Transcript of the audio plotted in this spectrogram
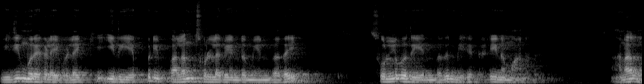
விதிமுறைகளை விளக்கி இது எப்படி பலன் சொல்ல வேண்டும் என்பதை சொல்லுவது என்பது மிக கடினமானது. ஆனால்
